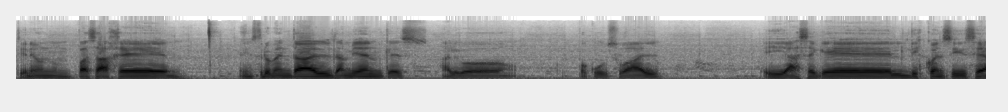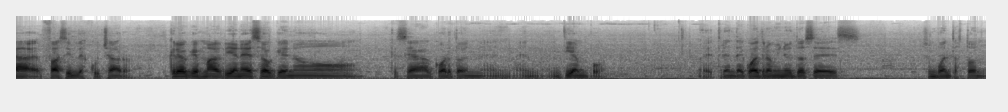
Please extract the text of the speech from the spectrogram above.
tiene un pasaje instrumental también, que es algo poco usual y hace que el disco en sí sea fácil de escuchar. Creo que es más bien eso que no que sea corto en tiempo. Eh, 34 minutos es, es un buen tostón.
